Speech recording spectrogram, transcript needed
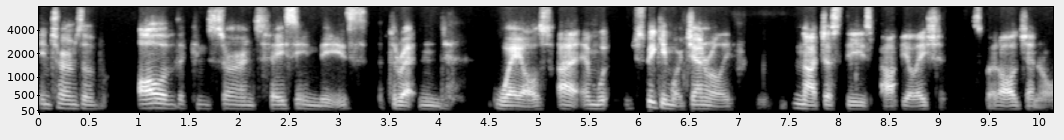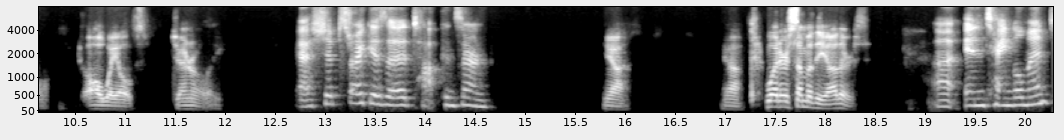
in terms of all of the concerns facing these threatened whales? Uh, and w- speaking more generally, not just these populations, but all general all whales generally. Yeah, ship strike is a top concern. Yeah. Yeah. What are some of the others? Uh, entanglement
